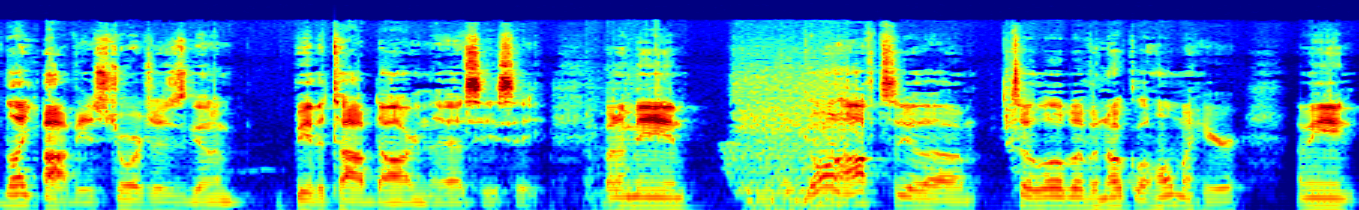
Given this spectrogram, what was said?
Like obvious, Georgia is going to be the top dog in the SEC. But I mean, going off to um, to a little bit of an Oklahoma here. I mean,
